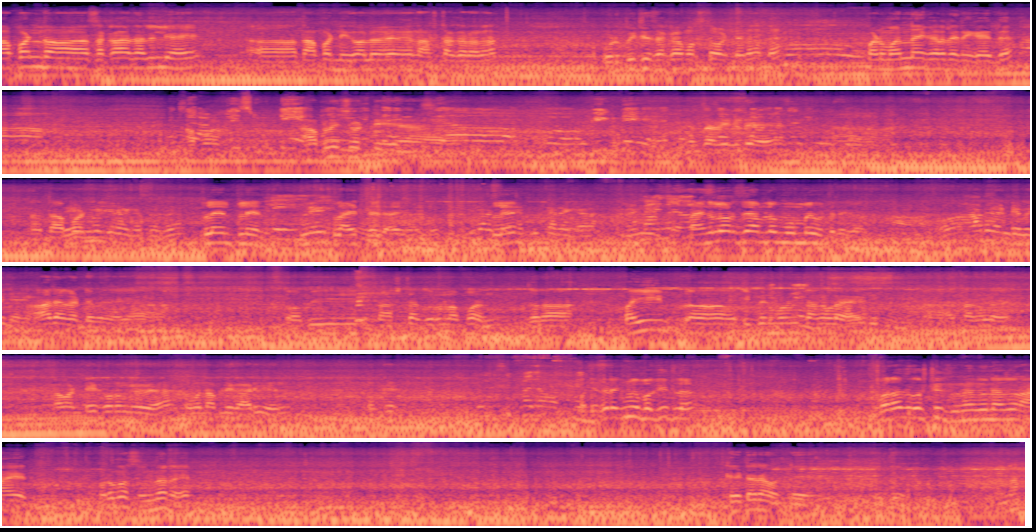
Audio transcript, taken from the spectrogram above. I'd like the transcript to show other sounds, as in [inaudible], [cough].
आपण अ, सकाळ झालेली आहे. आता आपण निघालो आहे नाश्ता करायला. उडपीची सकाळ मस्त वाटते ना आता. पण मन नाही करत आहे निघायचं. म्हणजे आपण- आपली सुट्टी आहे. आपली सुट्टी आहे. वीकडे आहे. त्यांचा वेगळे आहे. आता आपण प्लेन प्लेन. फ्लाइट से जाएगा प्लेन बैंगलोर. से हम लोग मुंबई उतरेगा. आधे घंटे में जाएगा आधा घंटे में जाएगा तो नाश्ता करून आपण जरा पायी टिफिन म्हणून चांगलं आहे. चांगलं आहे. आपण ते करून घेऊया. सोबत आपली गाडी येईल. ओके? तिकडे मी बघितलं बऱ्याच गोष्टी जुन्या जुन्या अजून आहेत. बरोबर सुंदर आहे. थिएटर आहे वाटते इथे है ना?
